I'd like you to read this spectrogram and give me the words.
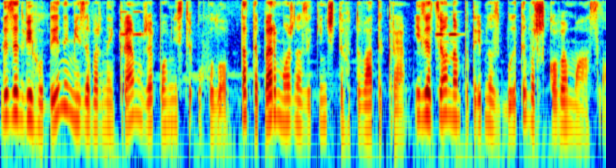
Десь за 2 години мій заварний крем вже повністю охолов. Та тепер можна закінчити готувати крем. І для цього нам потрібно збити вершкове масло.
